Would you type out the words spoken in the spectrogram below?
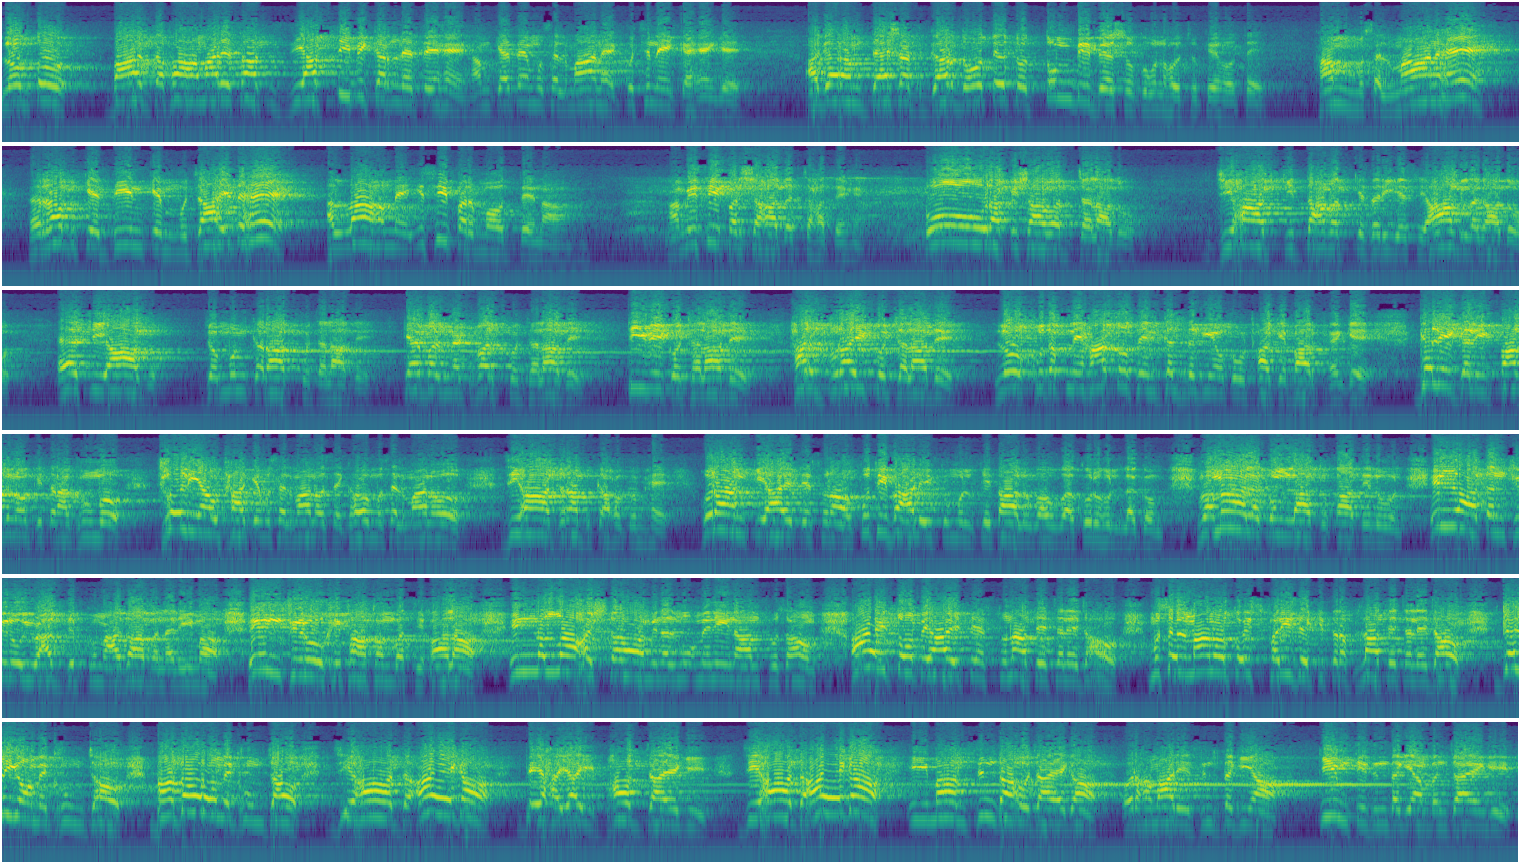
لوگ تو بعض دفعہ ہمارے ساتھ زیادتی بھی کر لیتے ہیں۔ ہم کہتے ہیں مسلمان ہیں، کچھ نہیں کہیں گے۔ اگر ہم دہشت گرد ہوتے تو تم بھی بے سکون ہو چکے ہوتے۔ ہم مسلمان ہیں، رب کے دین کے مجاہد ہیں۔ اللہ ہمیں اسی پر موت دینا۔ ہم اسی پر شہادت چاہتے ہیں۔ پورا پشاور چلا دو۔ جہاد کی دعوت کے ذریعے سے آگ لگا دو۔ ایسی آگ جو منکرات کو جلا دے، کیبل نیٹ ورک کو جلا دے، ٹی وی کو جلا دے۔ ہر برائی کو جلا دے لوگ خود اپنے ہاتھوں سے ان گندگیوں کو اٹھا کے باہر پھینکے۔ گلی گلی پاگلوں کی طرح گھومو، جھولیاں اٹھا کے مسلمانوں سے کہو، مسلمانوں، جہاد رب کا حکم ہے۔ قرآن کی آیتیں سناؤ۔ کتب علیکم القتال وهو کرہ لکم وما لکم لا تقاتلون الا تنفروا يعذبكم عذابا الیما۔ انفروا خفافا وثقالا ان اللہ اشترى من المؤمنین انفسهم آیتوں پہ آیتیں سناتے چلے جاؤ۔ مسلمانوں کو اس فریضے کی طرف لاتے چلے جاؤ۔ گلیوں میں گھوم جاؤ، بازاروں میں گھوم جاؤ۔ جہاد آئے گا، بے حیائی بھاگ جائے گی، جہاد آئے گا، ایمان زندہ ہو جائے گا اور ہماری زندگیاں، قیمتی زندگیاں بن جائیں گی۔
